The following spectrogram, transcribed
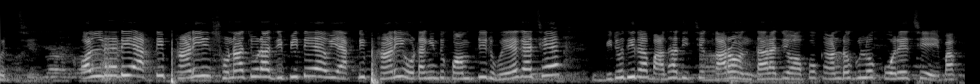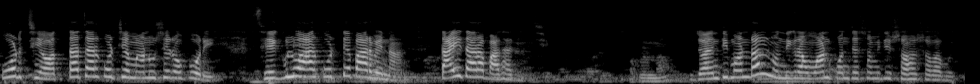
হচ্ছে। অলরেডি একটি ফাঁড়ি সোনাচূড়া জিপিতে ওই একটি ফাঁড়ি ওটা কিন্তু কমপ্লিট হয়ে গেছে। বিরোধীরা বাধা দিচ্ছে কারণ তারা যে অপকাণ্ডগুলো করেছে বা করছে অত্যাচার করছে মানুষের ওপরে সেগুলো আর করতে পারবে না। তাই তারা বাধা দিচ্ছে। জয়ন্তী মণ্ডল নন্দীগ্রাম ওয়ান পঞ্চায়েত সমিতির সহসভাপতি।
